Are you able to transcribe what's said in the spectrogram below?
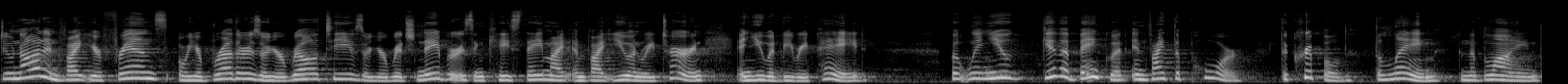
do not invite your friends or your brothers or your relatives or your rich neighbors in case they might invite you in return and you would be repaid. But when you give a banquet, invite the poor, the crippled, the lame, and the blind,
